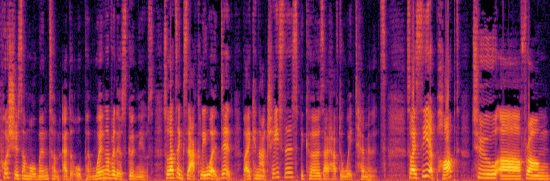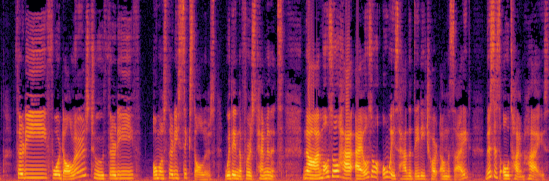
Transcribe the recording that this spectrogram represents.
pushes a momentum at the open whenever there's good news. So that's exactly what it did. But I cannot chase this because I have to wait 10 minutes. So I see it popped to uh, from $34 to 30 almost $36 within the first 10 minutes. Now, I'm also ha- I also always have the daily chart on the side. This is all-time highs.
